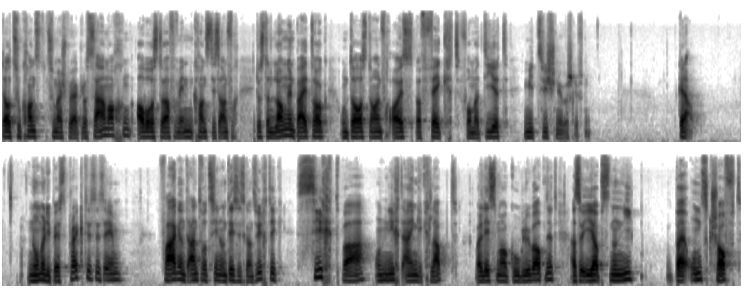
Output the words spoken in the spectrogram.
Dazu kannst du zum Beispiel ein Glossar machen, aber was du auch verwenden kannst, ist einfach, du hast einen langen Beitrag und da hast du einfach alles perfekt formatiert mit Zwischenüberschriften. Genau. Nochmal die Best Practices eben. Frage und Antwort sind, und das ist ganz wichtig, sichtbar und nicht eingeklappt, weil das mag Google überhaupt nicht. Also ich habe es noch nie bei uns geschafft,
